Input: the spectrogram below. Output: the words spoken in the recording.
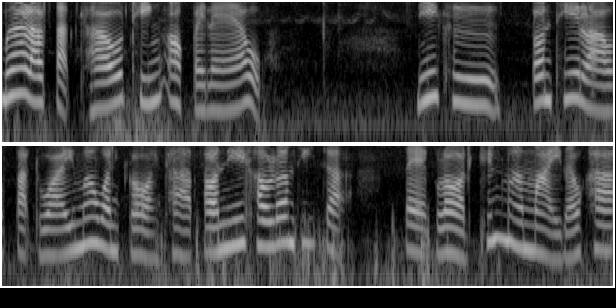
เมื่อเราตัดเขาทิ้งออกไปแล้ว นี่คือต้นที่เราตัดไว้เมื่อวันก่อนค่ะ ตอนนี้เขาเริ่มที่จะแตกหลอดขึ้นมาใหม่แล้วค่ะ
